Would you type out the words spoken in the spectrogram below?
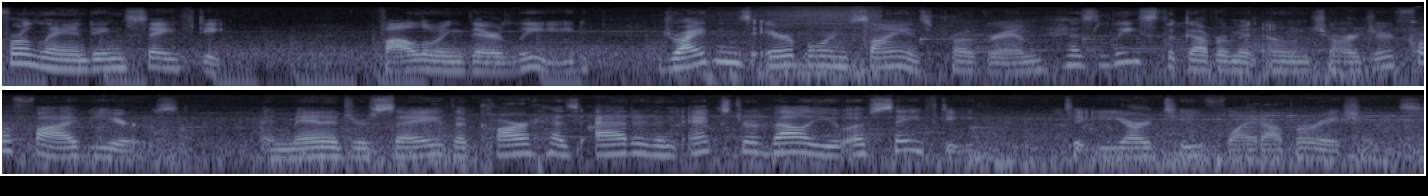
for landing safety. Following their lead, Dryden's Airborne Science Program has leased the government owned Charger for five years, and managers say the car has added an extra value of safety to ER 2 flight operations.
